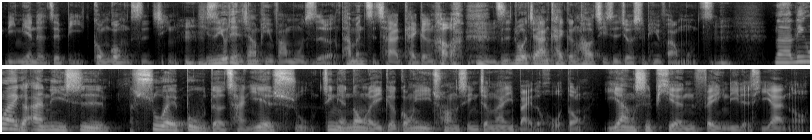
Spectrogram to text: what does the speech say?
里面的这笔公共资金。嗯，其实有点像平方募资了，他们只差开根号。嗯，如果加上开根号，其实就是平方募资。嗯，那另外一个案例是数位部的产业署今年弄了一个公益创新争案一百的活动，一样是偏非盈利的提案哦。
